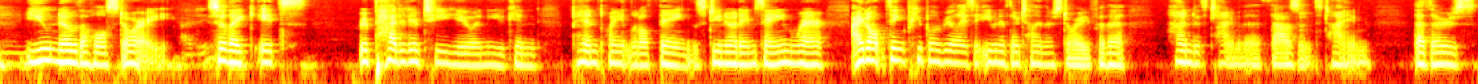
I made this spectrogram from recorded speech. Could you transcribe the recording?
you know the whole story. I do. So like it's repetitive to you and you can pinpoint little things. Do you know what I'm saying? Where I don't think people realize that even if they're telling their story for the hundredth time or the thousandth time, that there's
